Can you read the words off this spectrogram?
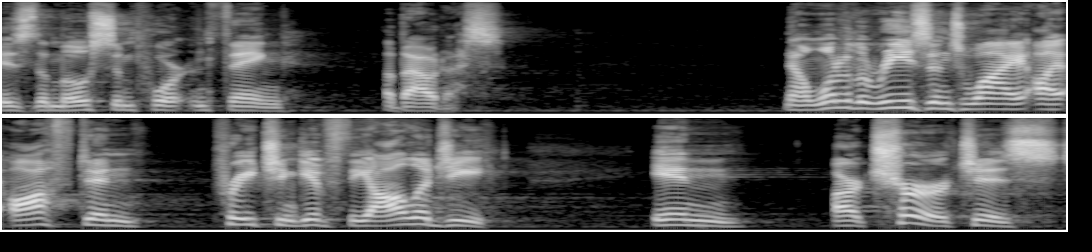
is the most important thing about us. Now, one of the reasons why I often preach and give theology in our church is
